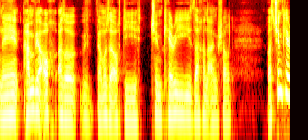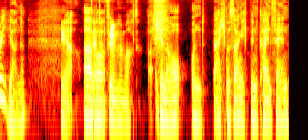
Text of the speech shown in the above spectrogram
Nee, haben wir auch, also wir haben uns ja auch die Jim Carrey Sachen angeschaut. Was Jim Carrey? Ja, ne? Ja, der Aber- hat den Film gemacht. Äh, Genau. Und äh, ich muss sagen, ich bin kein Fan.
